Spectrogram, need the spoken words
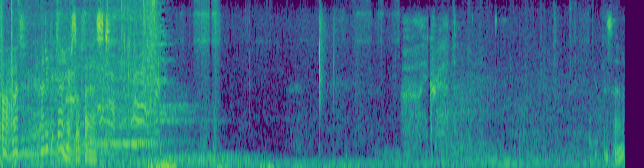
Oh. What? How'd you get down here so fast? Holy crap. Get this out.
